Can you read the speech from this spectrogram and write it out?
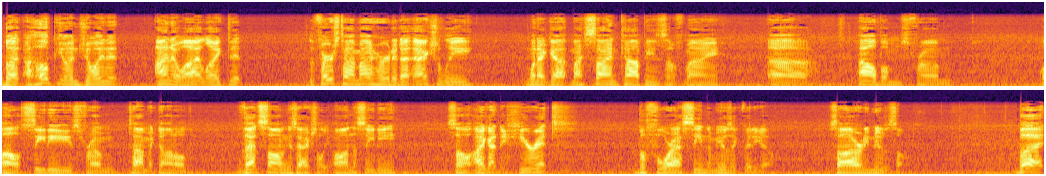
But I hope you enjoyed it. I know I liked it. The first time I heard it, I actually, when I got my signed copies of my uh, albums from, well, CDs from Tom MacDonald, that song is actually on the CD. So I got to hear it before I seen the music video. So I already knew the song. But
